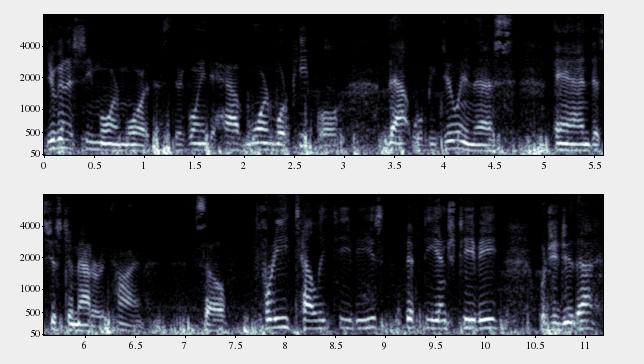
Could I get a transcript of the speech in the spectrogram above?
you're going to see more and more of this. They're going to have more and more people that will be doing this, and it's just a matter of time. So free telly TVs, 50 inch TV. Would you do that?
